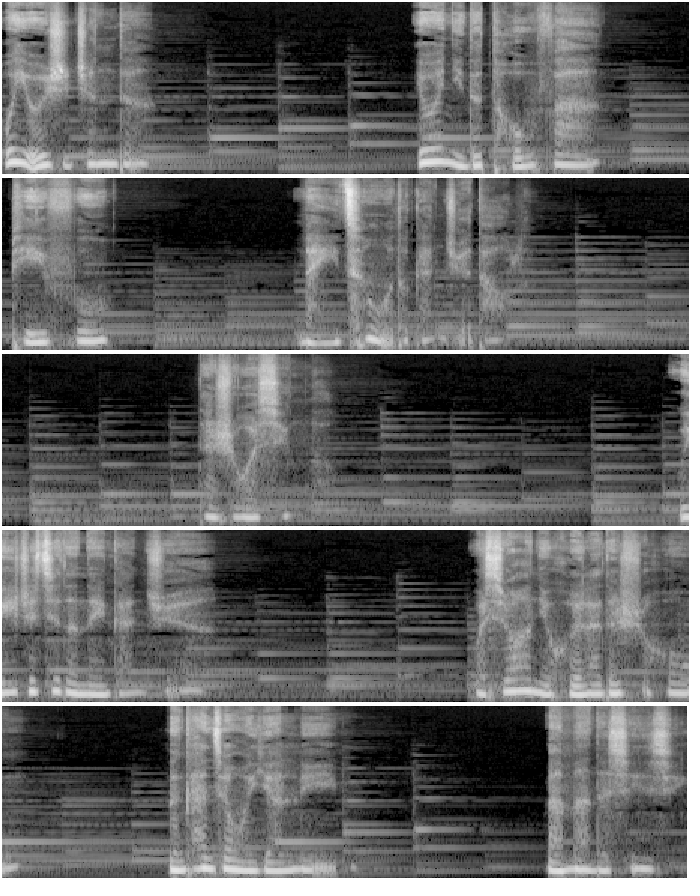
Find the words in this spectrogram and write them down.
我以为是真的，因为你的头发、皮肤，每一寸我都感觉到了。但是我醒了，我一直记得那感觉。我希望你回来的时候，能看见我眼里满满的星星。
